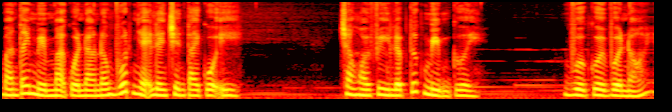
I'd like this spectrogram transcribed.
bàn tay mềm mại của nàng đang vuốt nhẹ lên trên tay của y. Trang hoài phi lập tức mỉm cười vừa cười vừa nói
